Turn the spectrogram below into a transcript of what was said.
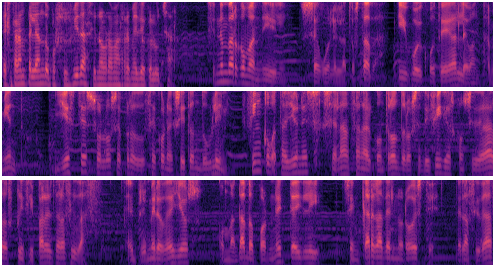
estarán peleando por sus vidas y no habrá más remedio que luchar. Sin embargo, McNeil se huele la tostada y boicotea el levantamiento. Y este solo se produce con éxito en Dublín. Cinco batallones se lanzan al control de los edificios considerados principales de la ciudad. El primero de ellos, comandado por Ned Daly, se encarga del noroeste de la ciudad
